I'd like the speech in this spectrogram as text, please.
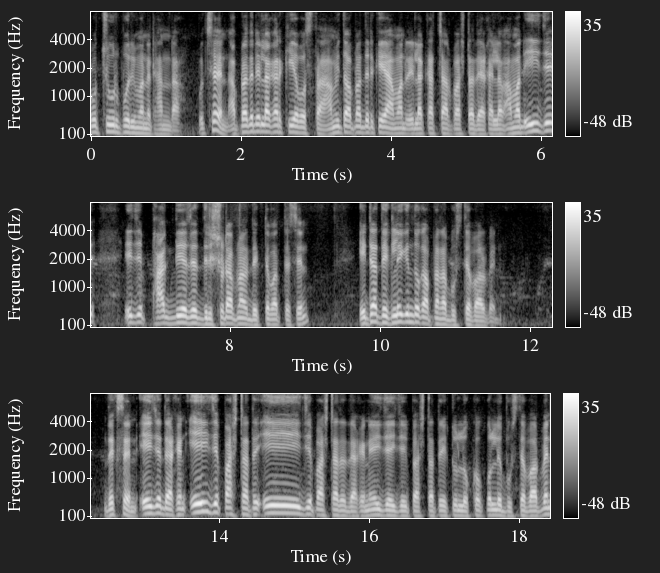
প্রচুর পরিমাণে ঠান্ডা, বুঝছেন? আপনাদের এলাকার কি অবস্থা? আমি তো আপনাদেরকে আমার এলাকার চারপাশটা দেখাইলাম। আমার এই যে এই যে ফাঁক দিয়ে যে দৃশ্যটা আপনারা দেখতে পাচ্তেছেন এটা দেখলেই কিন্তু আপনারা বুঝতে পারবেন। দেখছেন? এই যে দেখেন, এই যে পাশটাতে, এই যে পাশটাতে দেখেন, এই যে এই যে পাশটাতে একটু লক্ষ্য করলে বুঝতে পারবেন।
